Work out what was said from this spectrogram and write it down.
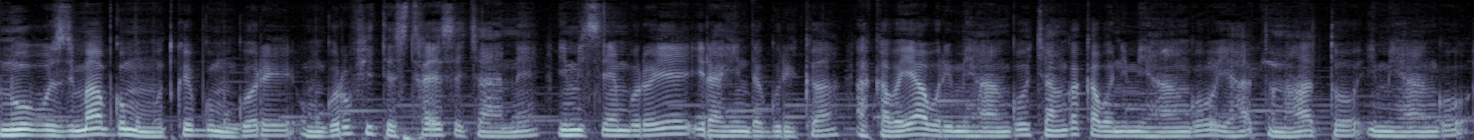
ni ubuzima bwo mu mutwe bw'umugore. Umugore ufite stress cyane imisemburo ye irahindagurika akaba yabura imihango cyangwa akabona imihango ya hato na hato imihango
